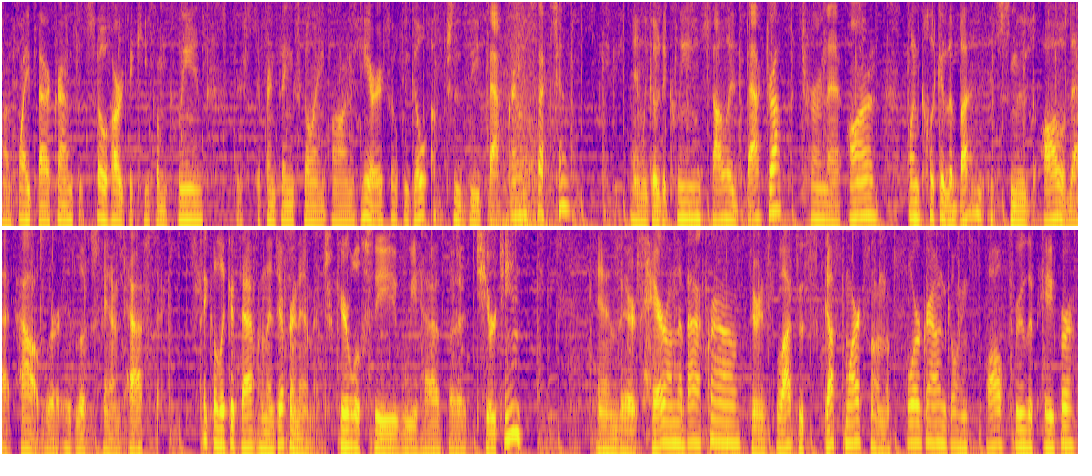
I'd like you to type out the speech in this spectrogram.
on white backgrounds, it's so hard to keep them clean. There's different things going on here. So if we go up to the background section and we go to clean solid backdrop, turn that on, one click of the button, it smoothed all of that out where it looks fantastic. Let's take a look at that on a different image. Here we'll see we have a cheer team and there's hair on the background. There's lots of scuff marks on the foreground going all through the paper.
